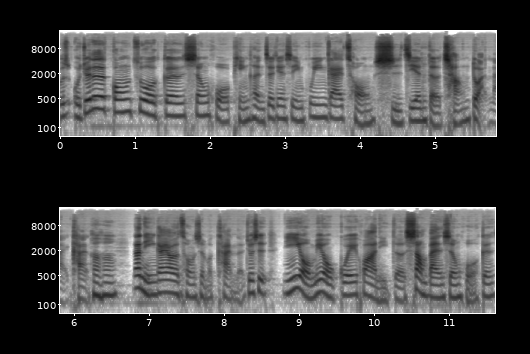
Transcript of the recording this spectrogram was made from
我我觉得工作跟生活平衡这件事情不应该从时间的长短来看，那你应该要从什么看呢？就是你有没有规划你的上班生活跟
